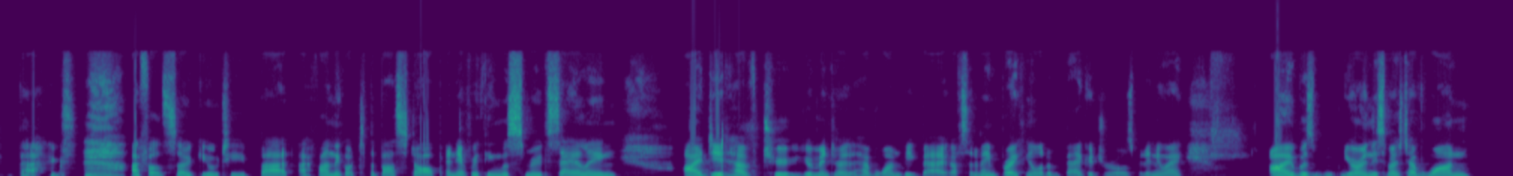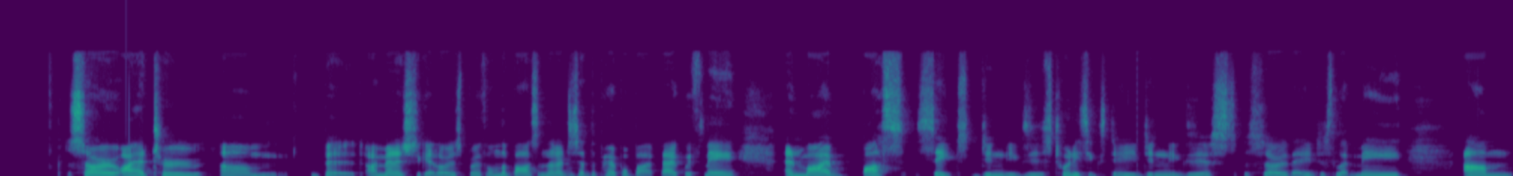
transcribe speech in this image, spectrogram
bags. I felt so guilty, but I finally got to the bus stop and everything was smooth sailing. I did have two, you're meant to have one big bag. I've sort of been breaking a lot of baggage rules, but anyway, I was, you're only supposed to have one. So I had two. Um, but I managed to get those both on the bus, and then I just had the purple bag with me. And my bus seat didn't exist, 26D didn't exist, so they just let me um,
